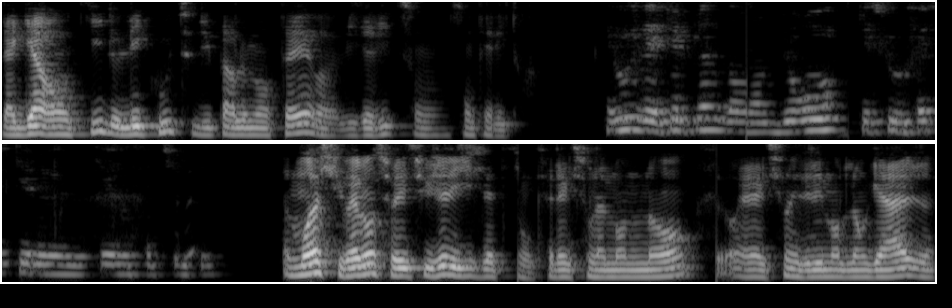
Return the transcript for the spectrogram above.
la garantie de l'écoute du parlementaire vis-à-vis de son, territoire. Et vous, vous avez quelle place dans, le bureau? Qu'est-ce que vous faites? Quelle, est votre activité? Moi, je suis vraiment sur les sujets législatifs, donc rédaction d'amendements, rédaction des éléments de langage,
